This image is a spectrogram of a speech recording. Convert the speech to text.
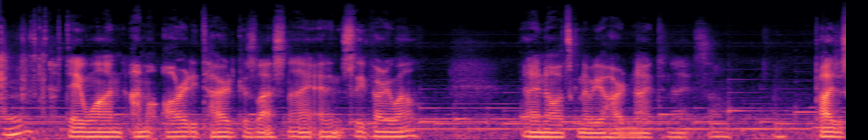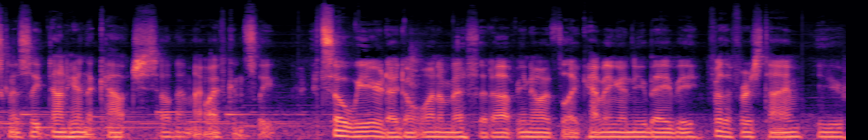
Hmm? Day one, I'm already tired because last night I didn't sleep very well. And I know it's gonna be a hard night tonight, so I'm probably just gonna sleep down here on the couch so that my wife can sleep. It's so weird. I don't want to mess it up. You know, it's like having a new baby for the first time. You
